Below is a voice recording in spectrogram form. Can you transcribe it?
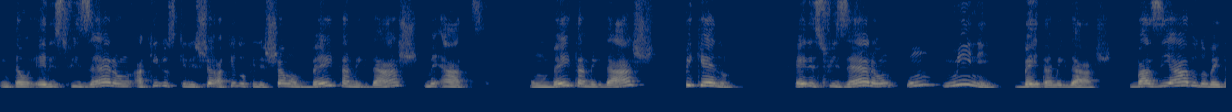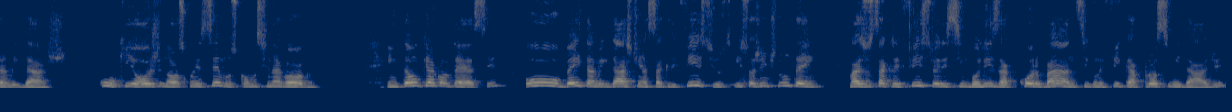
então eles fizeram aquilo que eles chamam, aquilo que eles chamam Beit Me'at, um Beit HaMikdash pequeno. Eles fizeram um mini Beit HaMikdash, baseado no Beit HaMikdash, o que hoje nós conhecemos como sinagoga. Então, o que acontece? O Beit HaMikdash tinha sacrifícios, isso a gente não tem. Mas o sacrifício, ele simboliza korban, significa proximidade.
